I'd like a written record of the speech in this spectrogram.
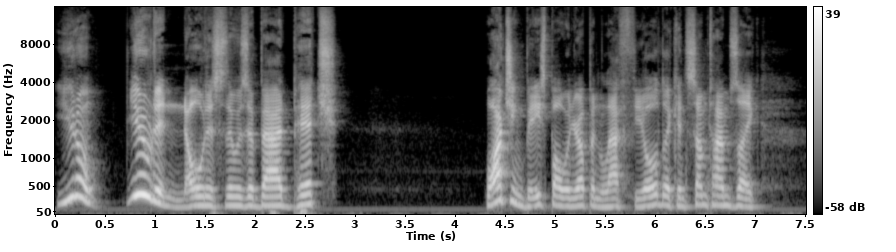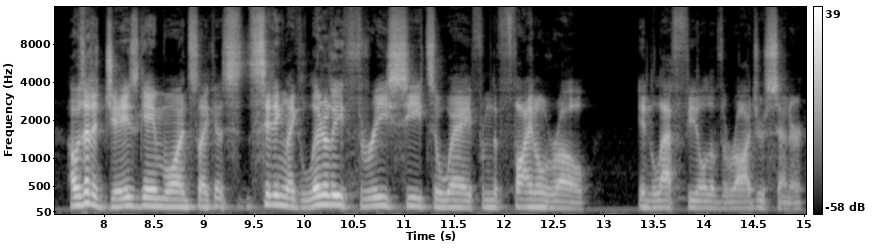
You don't you didn't notice there was a bad pitch. Watching baseball when you're up in left field, like and sometimes like I was at a Jays game once, like sitting like literally three seats away from the final row in left field of the Rogers Center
